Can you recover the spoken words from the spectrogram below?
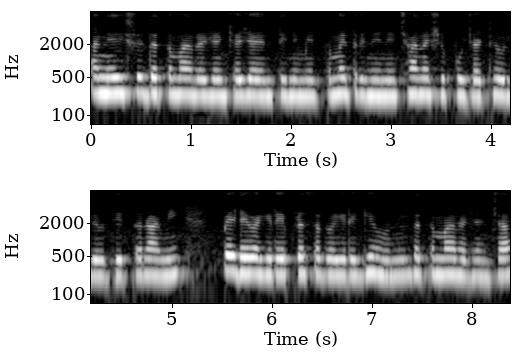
आणि श्री दत्त महाराजांच्या जयंतीनिमित्त मैत्रिणींनी छान अशी पूजा ठेवली होती. तर आम्ही पेढे वगैरे प्रसाद वगैरे घेऊन दत्त महाराजांच्या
